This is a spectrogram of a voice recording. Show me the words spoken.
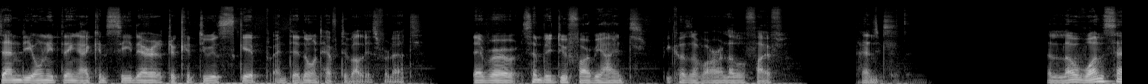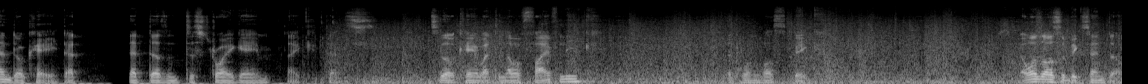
Then the only thing I can see there that they could do is skip, and they don't have the values for that. They were simply too far behind because of our level 5 and a low one cent, okay. That that doesn't destroy a game. Like that's still okay, but the level five leak? That one was big. That was also a big cent though.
